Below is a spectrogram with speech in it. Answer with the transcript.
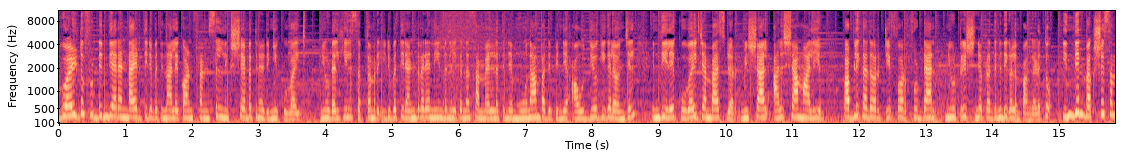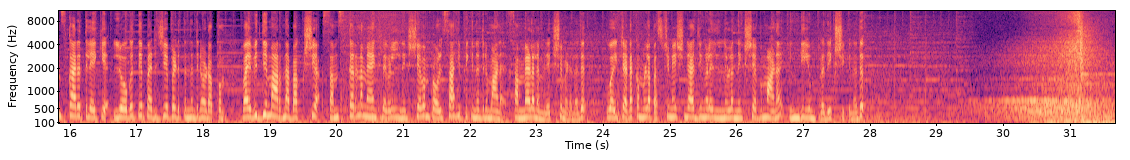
വേൾഡ് ഫുഡ് ഇന്ത്യ രണ്ടായിരത്തി ഇരുപത്തിനാല് കോൺഫറൻസിൽ നിക്ഷേപത്തിനൊരുങ്ങി കുവൈറ്റ്. ന്യൂഡൽഹിയിൽ സെപ്റ്റംബർ ഇരുപത്തിരണ്ട് വരെ നീണ്ടു നിൽക്കുന്ന സമ്മേളനത്തിന്റെ മൂന്നാം പതിപ്പിന്റെ ഔദ്യോഗിക ലോഞ്ചിൽ ഇന്ത്യയിലെ Kuwait ambassador Mishal Al ഷാമാലിയും public authority for food and ന്യൂട്രീഷന്റെ പ്രതിനിധികളും പങ്കെടുത്തു. ഇന്ത്യൻ ഭക്ഷ്യ സംസ്കാരത്തിലേക്ക് ലോകത്തെ പരിചയപ്പെടുത്തുന്നതിനോടൊപ്പം വൈവിധ്യമാർന്ന ഭക്ഷ്യ സംസ്കരണ മേഖലകളിൽ നിക്ഷേപം പ്രോത്സാഹിപ്പിക്കുന്നതിനുമാണ് സമ്മേളനം ലക്ഷ്യമിടുന്നത്. കുവൈറ്റ് അടക്കമുള്ള പശ്ചിമേഷ്യൻ രാജ്യങ്ങളിൽ നിന്നുള്ള നിക്ഷേപമാണ് ഇന്ത്യയും പ്രതീക്ഷിക്കുന്നത്.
